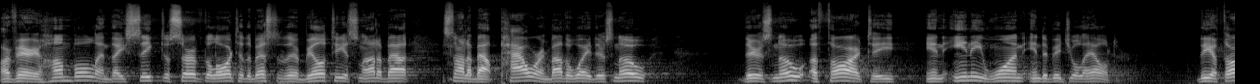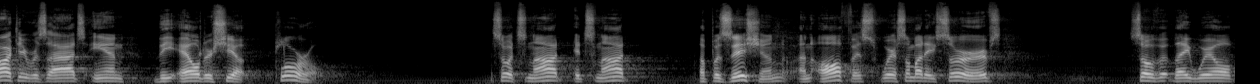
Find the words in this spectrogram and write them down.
are very humble and they seek to serve the Lord to the best of their ability. It's not about, it's not about power. And by the way, there's no, there's no authority in any one individual elder. The authority resides in the eldership, plural. So it's not, it's not a position, an office where somebody serves so that they will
